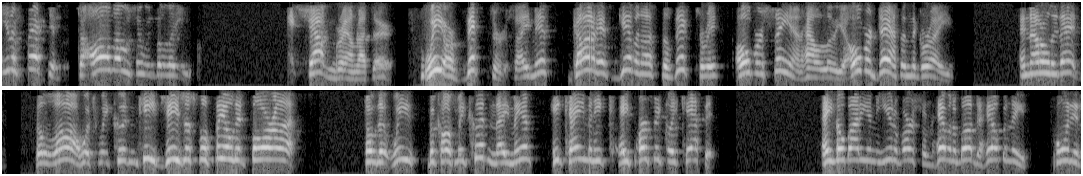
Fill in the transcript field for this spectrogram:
ineffective to all those who would believe. That's shouting ground right there. We are victors, amen. God has given us the victory over sin, hallelujah, over death and the grave. And not only that, the law which we couldn't keep, Jesus fulfilled it for us. So that we, because we couldn't, amen, he came and he, he perfectly kept it. Ain't nobody in the universe from heaven above to hell beneath pointed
